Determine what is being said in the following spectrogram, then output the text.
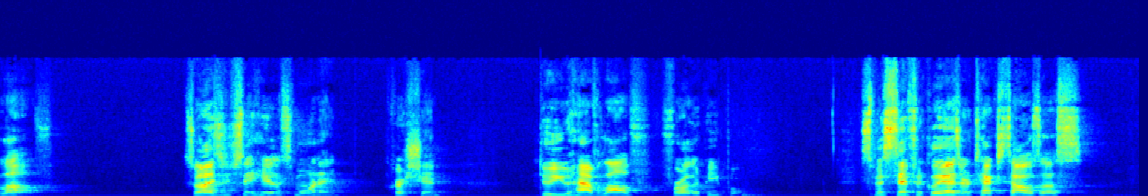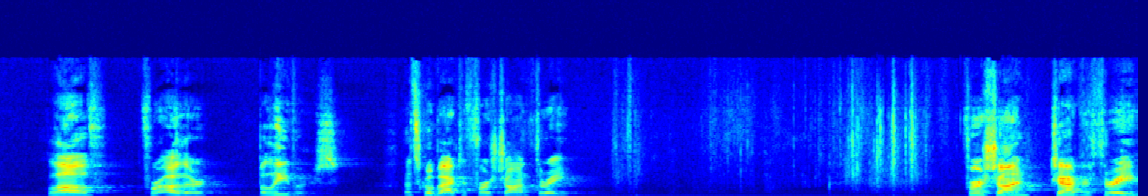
love. So, as you sit here this morning, Christian, do you have love for other people? Specifically, as our text tells us, love for other believers. Let's go back to 1 John 3. 1 John chapter 3.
